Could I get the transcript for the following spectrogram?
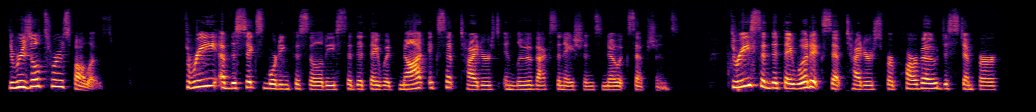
The results were as follows. Three of the six boarding facilities said that they would not accept titers in lieu of vaccinations, no exceptions. Three said that they would accept titers for parvo, distemper,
